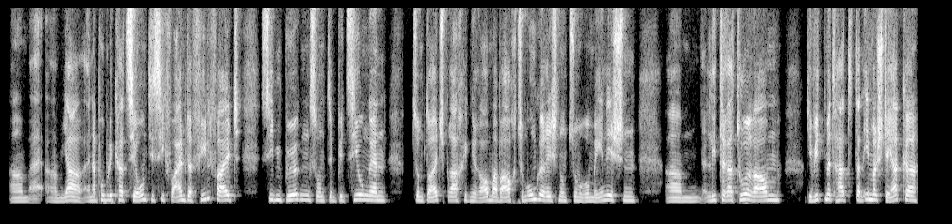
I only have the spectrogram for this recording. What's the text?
ähm, äh, ja, einer Publikation, die sich vor allem der Vielfalt Siebenbürgens und den Beziehungen zum deutschsprachigen Raum, aber auch zum ungarischen und zum rumänischen ähm, Literaturraum gewidmet hat, dann immer stärker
